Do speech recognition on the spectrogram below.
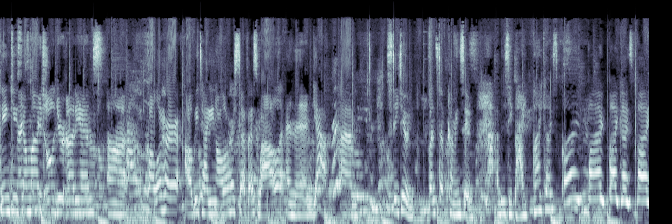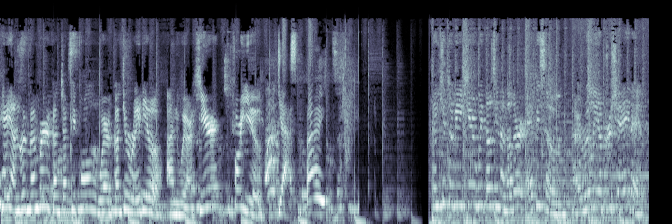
Thank you Nice so to much. meet all your audience. Uh, Follow her. I'll be tagging all of her stuff as well. And then, yeah, um, stay tuned. Fun stuff coming soon. I'm going to say bye. Bye, guys. Bye. Bye. Bye, guys. Bye. hey, and remember, Gotcha people, we're Gotcha Radio, and we are here for you. Yes. Bye. Thank you to be here with us in another episode. I really appreciate it.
